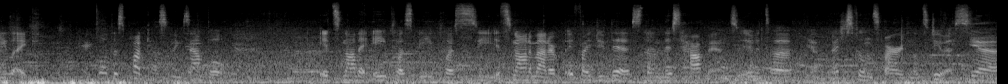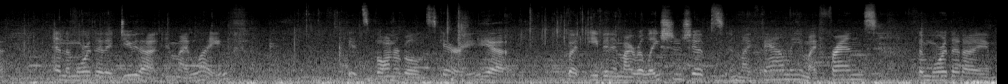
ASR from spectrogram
be like, okay, well, this podcast, is an example, it's not a A plus B plus C. It's not a matter of if I do this, then this happens. It's a, I just feel inspired and let's do this. Yeah. And the more that I do that in my life, it's vulnerable and scary. Yeah. But even in my relationships, in my family, in my friends, the more that I'm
